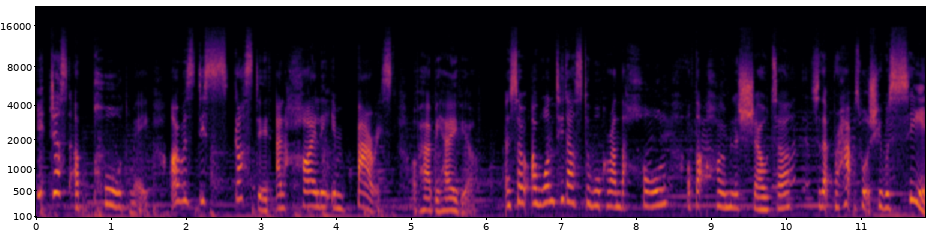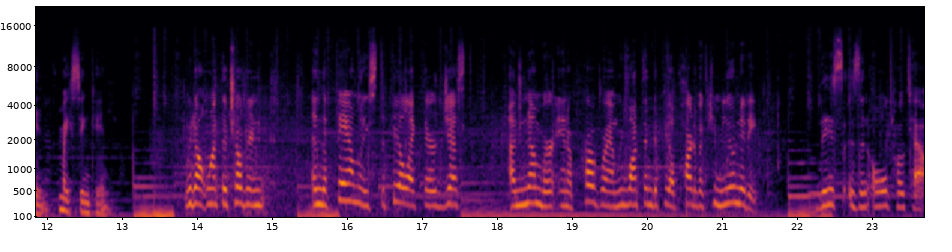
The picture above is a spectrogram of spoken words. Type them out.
It just appalled me. I was disgusted and highly embarrassed of her behaviour. And so I wanted us to walk around the whole of that homeless shelter so that perhaps what she was seeing may sink in. We don't want the children and the families to feel like they're just a number in a program. We want them to feel part of a community. This is an old hotel.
